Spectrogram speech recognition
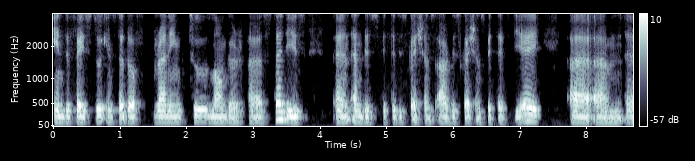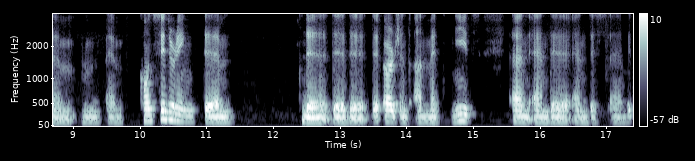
in the phase two instead of running two longer studies and, and this with the discussions, our discussions with FDA, um, um, um, considering the the, the, the, the urgent unmet needs and, and, uh, and this uh, with,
